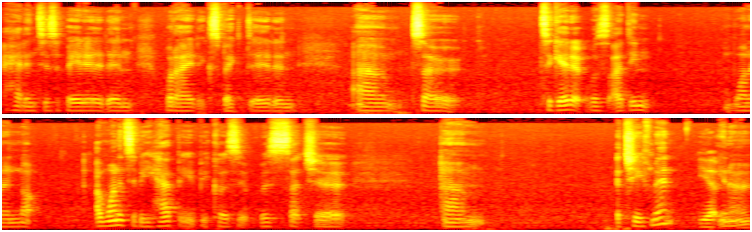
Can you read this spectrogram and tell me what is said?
had anticipated and what I had expected, and um, so to get it was I didn't want to not. I wanted to be happy because it was such a um, achievement Yep. you know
